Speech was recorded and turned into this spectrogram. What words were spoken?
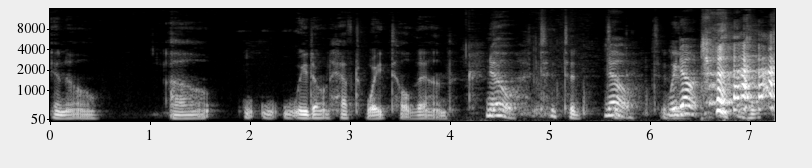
you know, uh, we don't have to wait till then. No. To, to, to no, to we do. don't.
